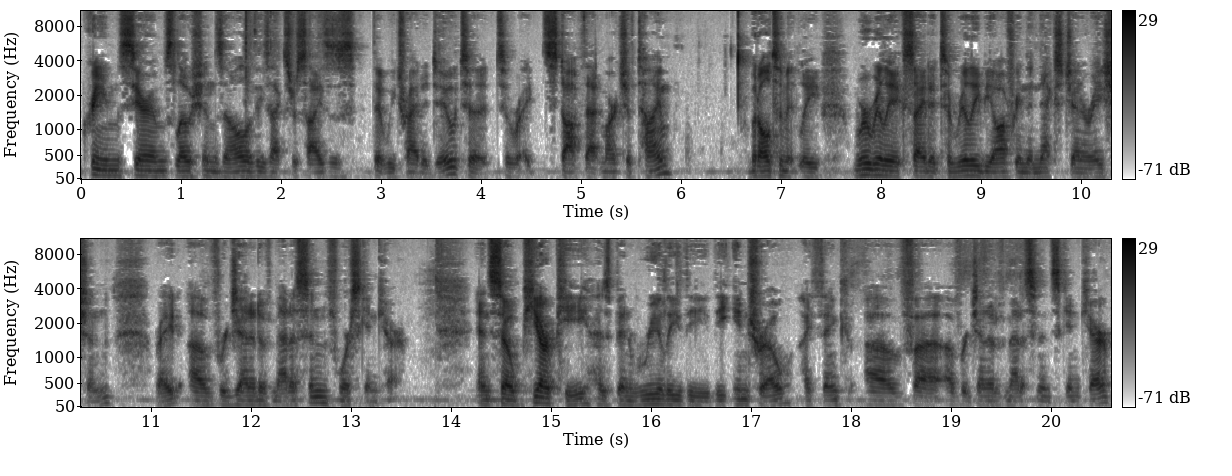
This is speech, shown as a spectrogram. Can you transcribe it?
creams, serums, lotions, and all of these exercises that we try to do to to right, stop that march of time but ultimately we're really excited to really be offering the next generation right of regenerative medicine for skincare and so PRP has been really the the intro, I think, of uh, of regenerative medicine and skincare,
